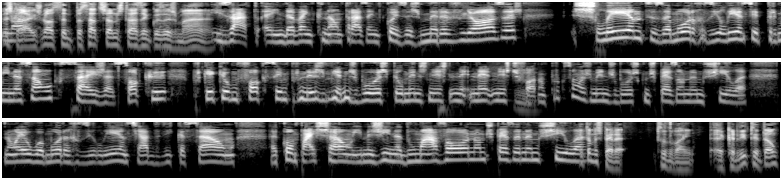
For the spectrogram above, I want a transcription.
Mas claro, os nossos antepassados só nos trazem coisas más. Exato, ainda bem que não trazem coisas maravilhosas. Excelentes, amor, resiliência, determinação, o que seja. Só que, porque é que eu me foco sempre nas menos boas, pelo menos neste, nestes Hum. fóruns? Porque são as menos boas que nos pesam na mochila. Não é o amor, a resiliência, a dedicação, a compaixão. Imagina, de uma avó não nos pesa na mochila. Então, mas espera, tudo bem. Acredito então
